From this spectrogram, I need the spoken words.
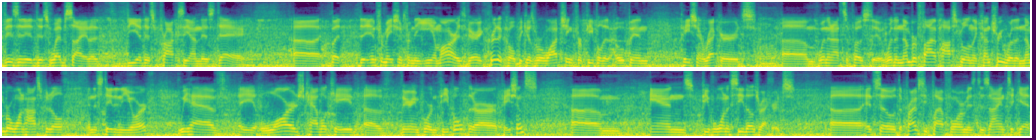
visited this website uh, via this proxy on this day. But the information from the EMR is very critical because we're watching for people that open patient records um, when they're not supposed to. We're the number five hospital in the country. We're the number one hospital in the state of New York. We have a large cavalcade of very important people that are our patients, um, and people want to see those records. Uh, and so the privacy platform is designed to get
